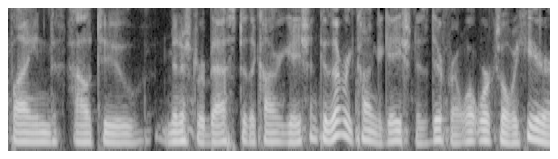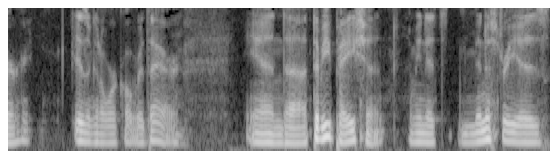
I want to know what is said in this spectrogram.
find how to minister best to the congregation because every congregation is different. What works over here isn't going to work over there, and uh, to be patient. I mean, it's ministry is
